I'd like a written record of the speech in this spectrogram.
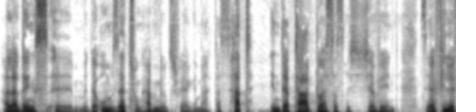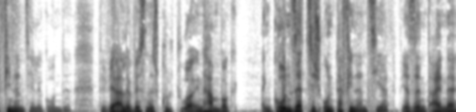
Allerdings äh, mit der Umsetzung haben wir uns schwer gemacht. Das hat in der Tat, du hast das richtig erwähnt, sehr viele finanzielle Gründe. Wie wir alle wissen, ist Kultur in Hamburg grundsätzlich unterfinanziert. Wir sind eine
